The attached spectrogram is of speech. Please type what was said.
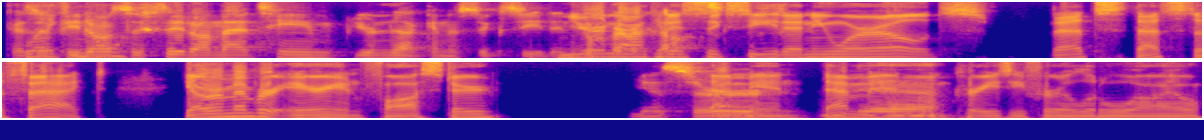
Because Like, if you no- don't succeed on that team, you're not going to succeed. you're anywhere not going to else. succeed anywhere else. That's that's the fact. Y'all remember Arian Foster? Yes, sir. That man, that man went crazy for a little while,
